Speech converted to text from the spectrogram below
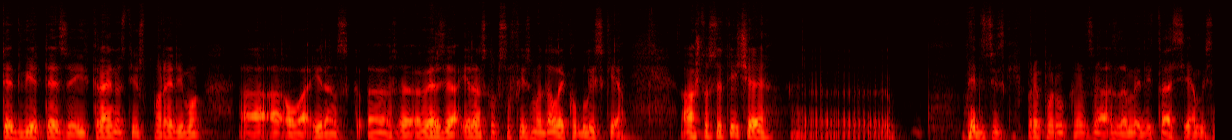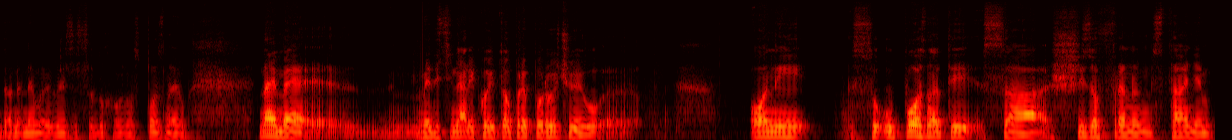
te dvije teze i krajnosti usporedimo, ova verzija iranskog sufizma daleko bliskija. A što se tiče e, medicinskih preporuka za, za meditaciju, ja mislim da one nemaju veze sa duhovnom spoznajom. Naime, medicinari koji to preporučuju, e, oni su upoznati sa šizofrenim stanjem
